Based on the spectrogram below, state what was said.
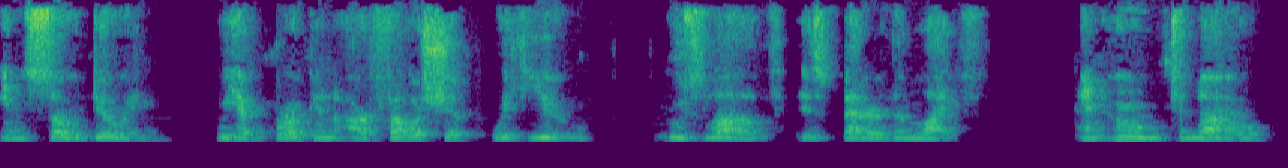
In so doing, we have broken our fellowship with you, whose love is better than life, and whom to know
